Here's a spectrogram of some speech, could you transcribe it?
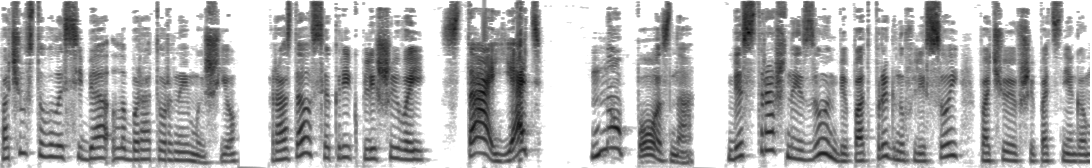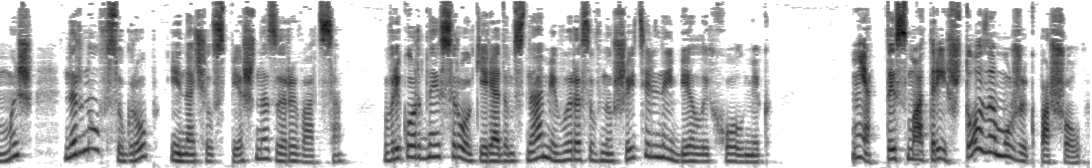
почувствовала себя лабораторной мышью – Раздался крик плешивой «Стоять!» Но поздно. Бесстрашный зомби, подпрыгнув лесой, почуявший под снегом мышь, нырнул в сугроб и начал спешно зарываться. В рекордные сроки рядом с нами вырос внушительный белый холмик. «Нет, ты смотри, что за мужик пошел!»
